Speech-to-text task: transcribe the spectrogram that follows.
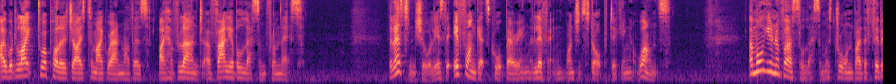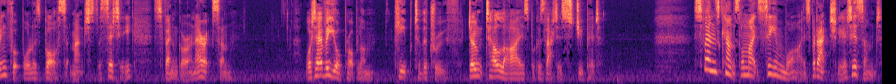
I would like to apologise to my grandmothers. I have learnt a valuable lesson from this. The lesson, surely, is that if one gets caught burying the living, one should stop digging at once. A more universal lesson was drawn by the fibbing footballer's boss at Manchester City, Sven Goran Eriksson. Whatever your problem, keep to the truth. Don't tell lies because that is stupid. Sven's counsel might seem wise, but actually it isn't.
